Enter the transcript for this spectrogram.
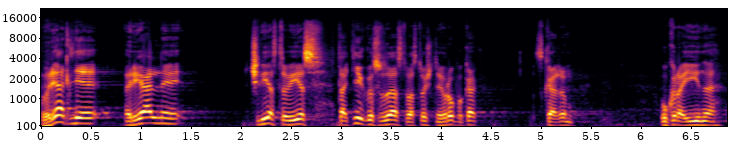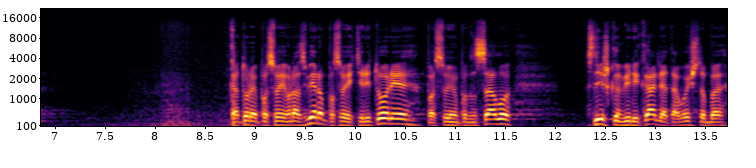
Вряд ли реальное членство в ЕС таких государств Восточной Европы, как, скажем, Украина, которая по своим размерам, по своей территории, по своему потенциалу слишком велика для того, чтобы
